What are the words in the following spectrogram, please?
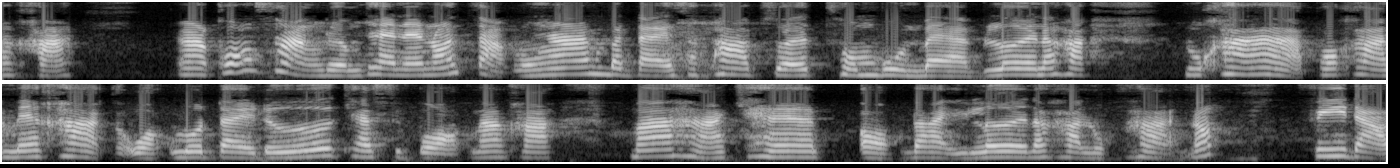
นะคะอ่าโครงสร้างเดิมแท้แน่นอนจากโรงงานบันไดสภาพสวยสมบูรณ์แบบเลยนะคะ ลูกค้าพ่อค้าแม่ค้าก็ออกรถได้เด้อแค่สิบอกนะคะ มาหาแคทออกได้เลยนะคะ ลูกค้าเนาะฟรีดาว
